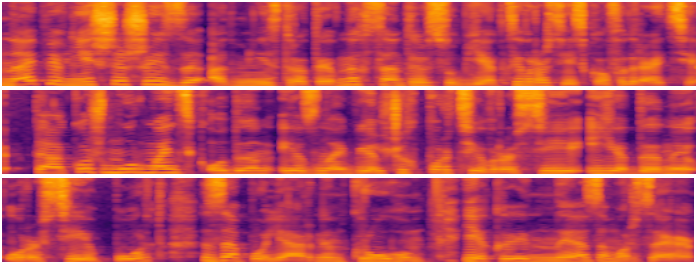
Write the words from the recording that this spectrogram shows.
найпівнічніший з адміністративних центрів суб'єктів Російської Федерації. Також Мурманськ один із найбільших портів Росії і єдиний у Росії порт за полярним кругом, який не замерзає.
